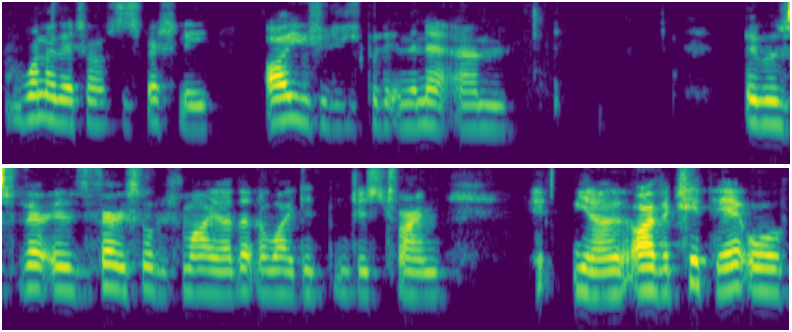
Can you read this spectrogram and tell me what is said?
one of their chances, especially, I usually just put it in the net. Um, it was very, it was very sloppy from Ayew. I don't know why he didn't just try and, you know, either chip it or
